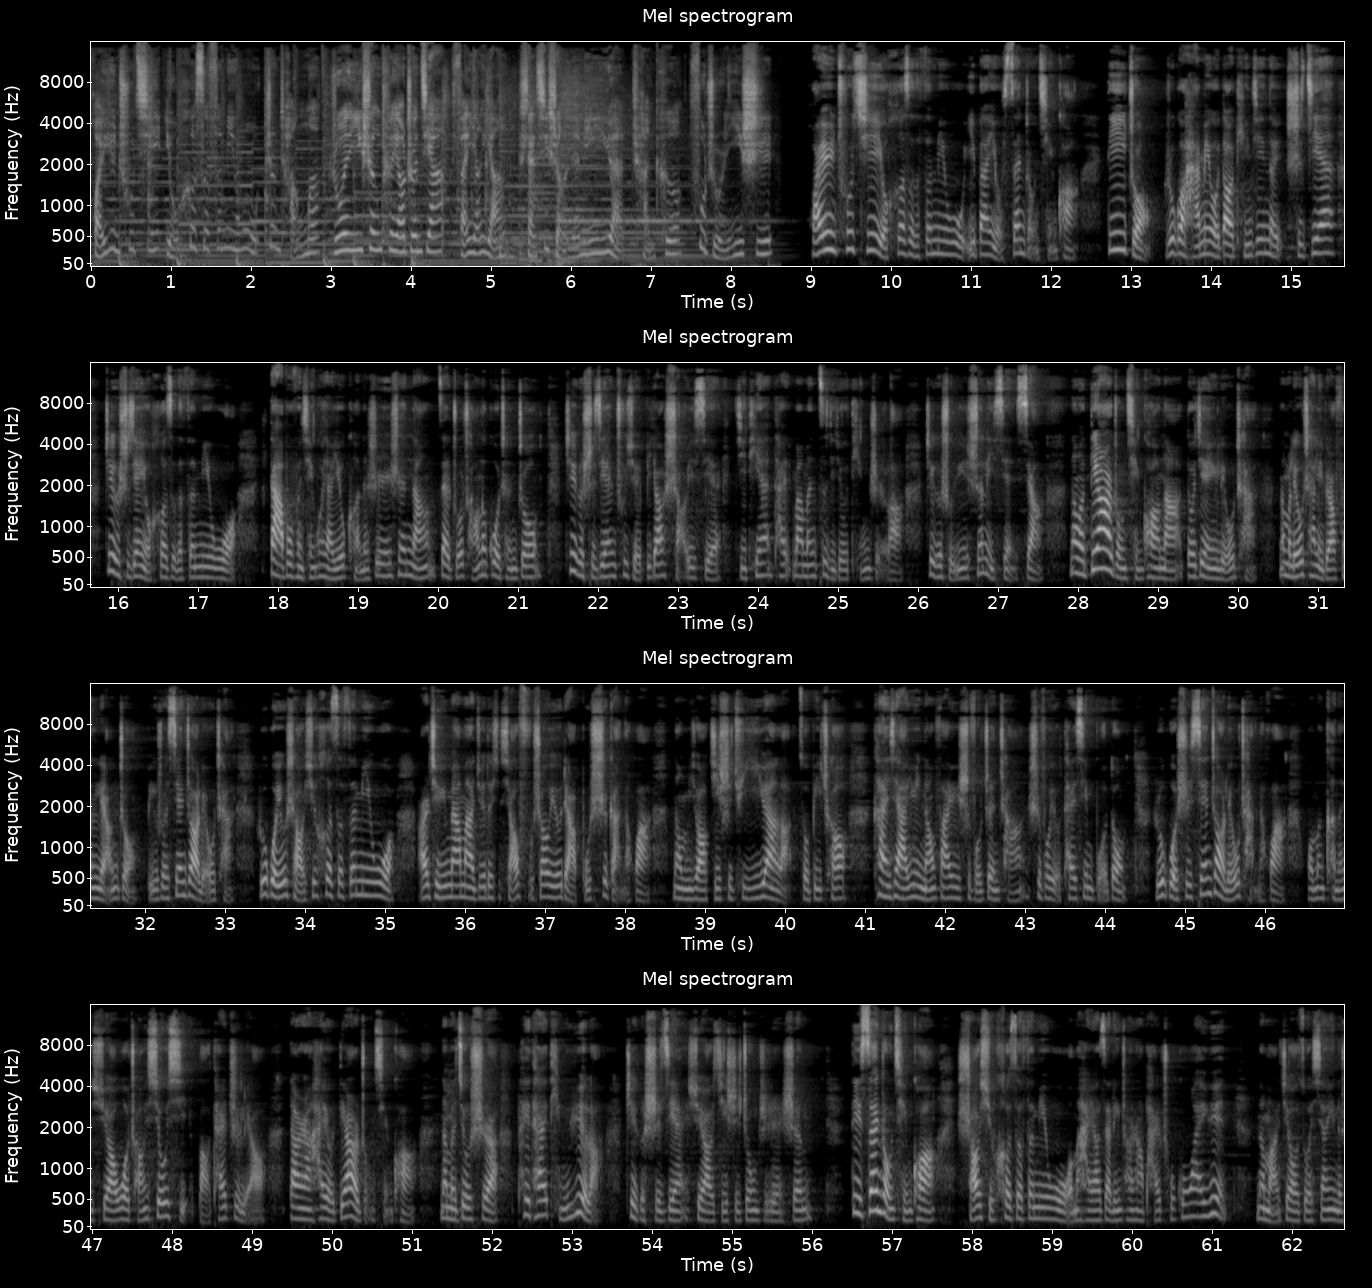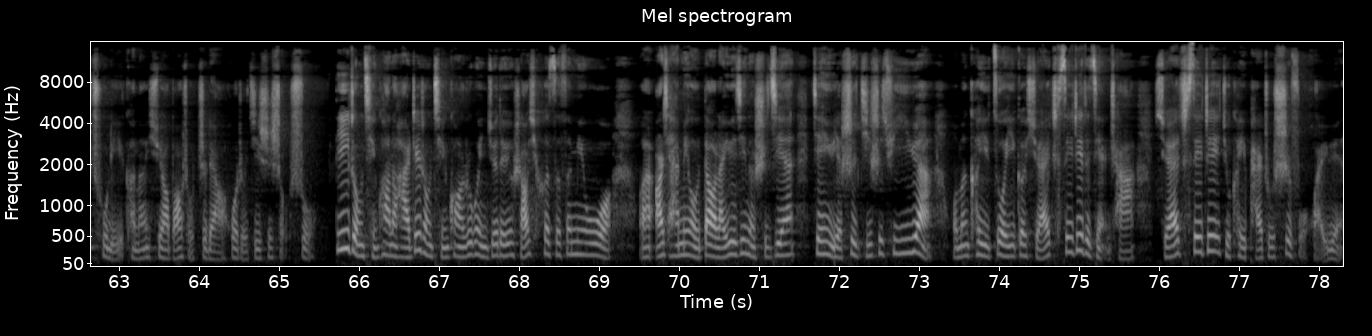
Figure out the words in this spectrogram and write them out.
怀孕初期有褐色分泌物正常吗？如恩医生特邀专家樊阳阳，陕西省人民医院产科副主任医师。怀孕初期有褐色的分泌物，一般有三种情况。第一种，如果还没有到停经的时间，这个时间有褐色的分泌物，大部分情况下有可能是妊娠囊在着床的过程中，这个时间出血比较少一些，几天它慢慢自己就停止了，这个属于生理现象。那么第二种情况呢，多见于流产。那么流产里边分两种，比如说先兆流产，如果有少许褐色分泌物，而且孕妈妈觉得小腹稍微有点不适感的话，那我们就要及时去医院了，做 B 超，看一下孕囊发育是否正常，是否有胎心搏动。如果是先兆流产的话，我们可能需要卧床休息，保胎治疗。当然还有第二种情况，那么就是胚胎停育了，这个时间需要及时终止妊娠。第三种情况，少许褐色分泌物，我们还要在临床上排除宫外孕，那么就要做相应的处理，可能需要保守治疗或者及时手术。第一种情况的话，这种情况，如果你觉得有少许褐色分泌物，呃，而且还没有到来月经的时间，建议也是及时去医院，我们可以做一个血 hCG 的检查，血 hCG 就可以排除是否怀孕。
